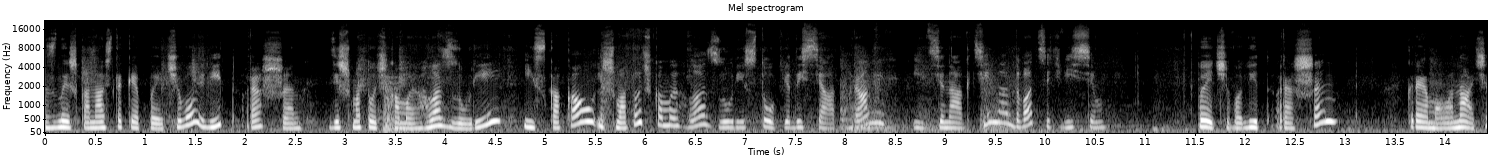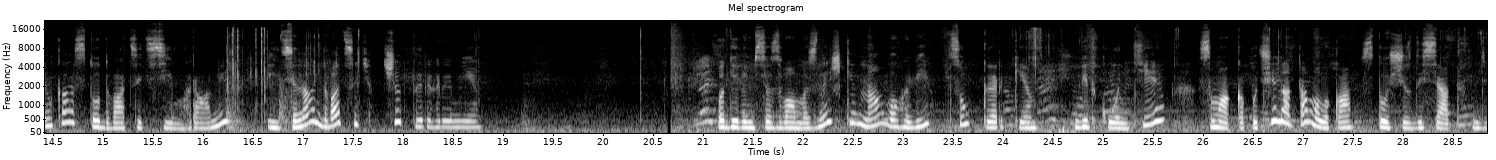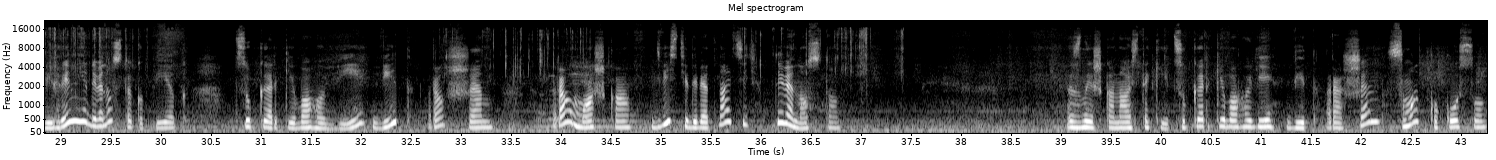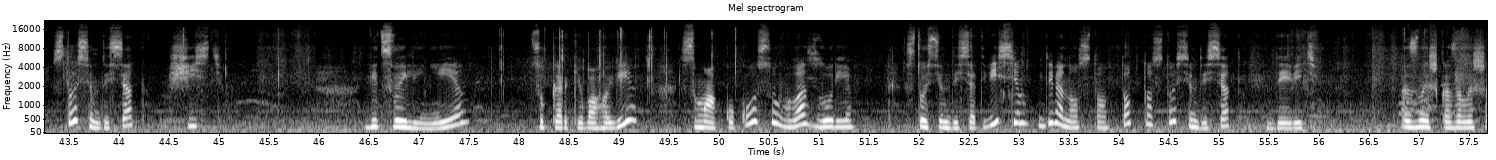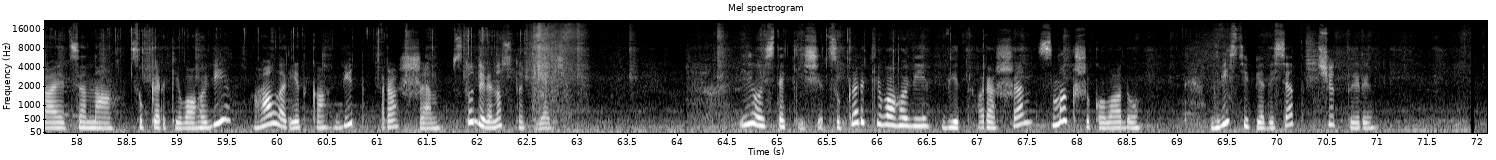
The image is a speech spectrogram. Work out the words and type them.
Знижка на ось таке печиво від Рошен зі шматочками глазурі із какао і шматочками глазурі 150 грамів і ціна акційна 28. Печиво від Рошен, кремова начинка 127 грамів і ціна 24 гривні. Подивимося з вами знижки на вагові цукерки від конті, смак капучино та молока 162 гривні 90 копійок. Цукерки вагові від Рошен. Ромашка 219,90. Знижка на ось такі цукерки вагові від Рошен. Смак кокосу 176. Від своєї лінії цукерки вагові. Смак кокосу в глазурі 178,90, тобто 179. Знижка залишається на цукерки вагові, галаретка від Рошен 195. І ось такі ще цукерки вагові від Рошен, смак шоколаду 254.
